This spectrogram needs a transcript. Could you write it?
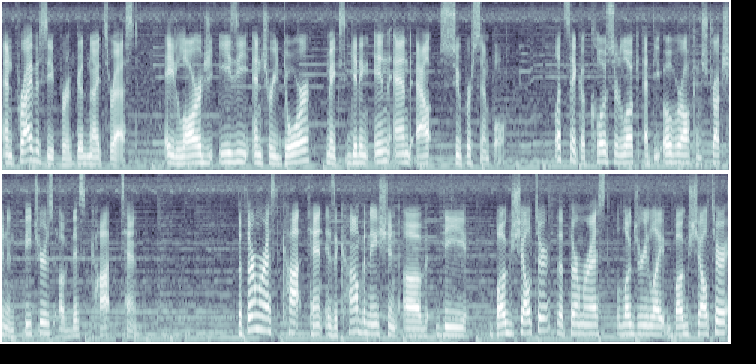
and privacy for a good night's rest. A large, easy entry door makes getting in and out super simple. Let's take a closer look at the overall construction and features of this cot tent. The Therm-a-Rest cot tent is a combination of the bug shelter, the Therm-a-Rest Luxury Light bug shelter,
